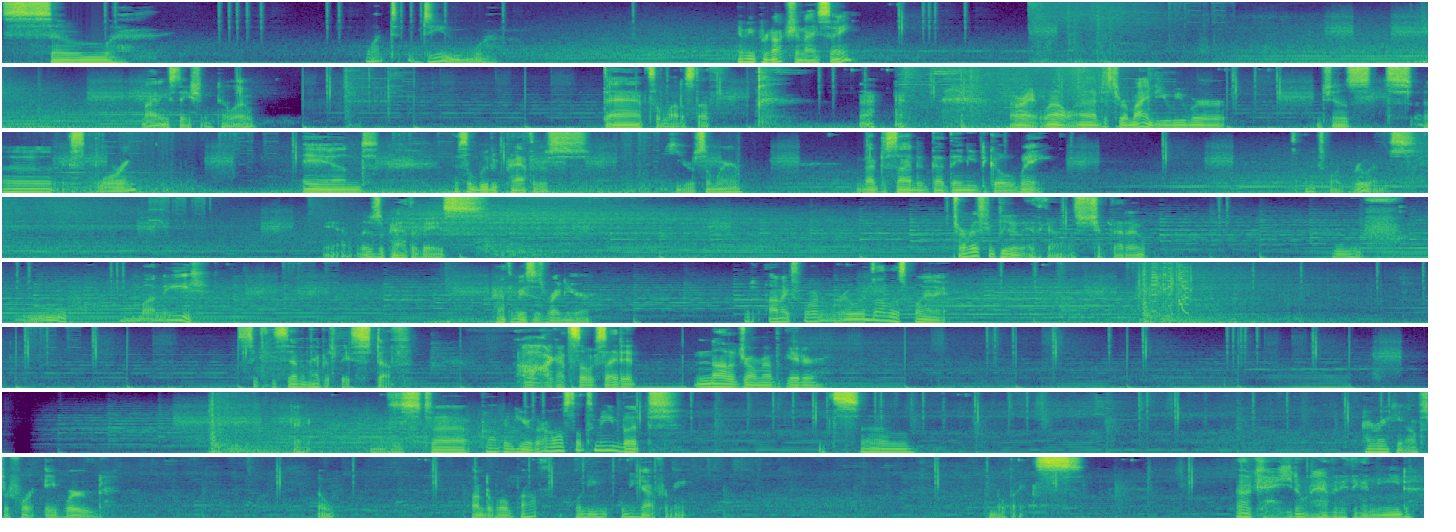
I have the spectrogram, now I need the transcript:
So, what do? Heavy production, I say. Mining station, hello. That's a lot of stuff. Alright, well, uh, just to remind you, we were just uh, exploring. And there's some Luddic Pathers here somewhere. And I've decided that they need to go away. It's unexplored ruins. Yeah, there's a Pather base. Terminus completed in Ithaca. Let's check that out. Oof. Ooh, money. Pather base is right here. There's unexplored ruins on this planet. Sixty-seven hyperspace stuff. Oh, I got so excited. Not a drone replicator. Just uh, pop in here. They're hostile to me, but it's um high ranking officer for a word. Nope. Underworld path. What do you what do you got for me? No thanks. Okay, you don't have anything I need.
